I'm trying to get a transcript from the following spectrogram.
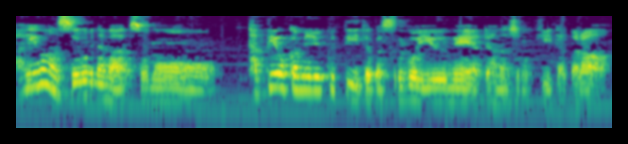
台湾すごいなんか、その、タピオカミルクティーとかすごい有名やって話も聞いたから、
